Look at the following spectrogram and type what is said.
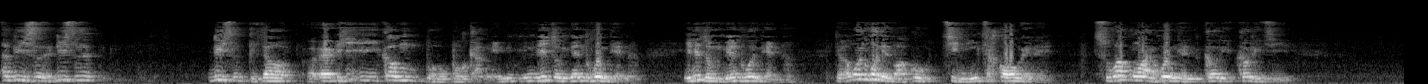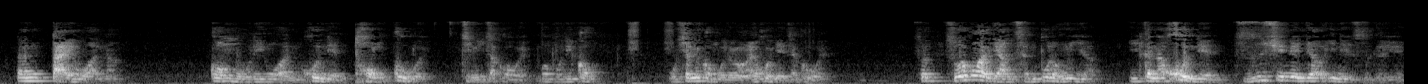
啊！律师律师律师比较呃，伊伊讲无无共，你你迄阵免训练啊，伊迄阵免训练啊，对啊，阮训练偌久，一年十个月呢，司法官的训练可能可能是咱台湾啊，公务人员训练同久的，一年十个月，我无你讲，有虾米公务人员要训练遮久的？所以，所以讲养成不容易啊！你跟他混练，只是训练要一年十个月。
